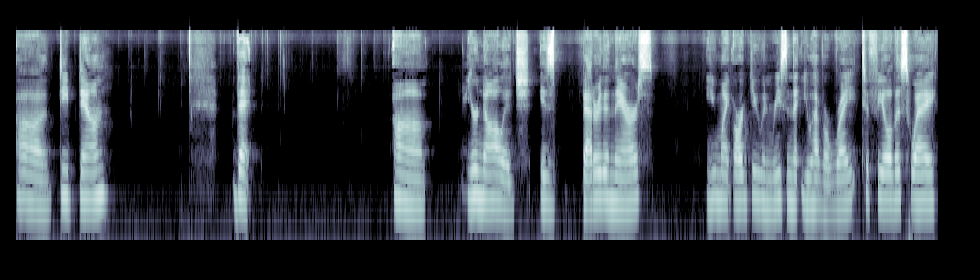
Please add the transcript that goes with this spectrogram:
uh, deep down that uh, your knowledge is better than theirs. You might argue and reason that you have a right to feel this way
